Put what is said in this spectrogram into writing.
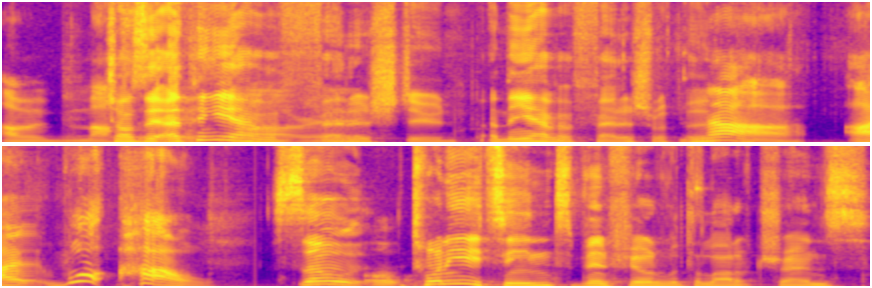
I'm a massive Chelsea, I think you have a ASMR, really. fetish, dude. I think you have a fetish with it. Nah, I what? How? So Oh. 2018's been filled with a lot of trends.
